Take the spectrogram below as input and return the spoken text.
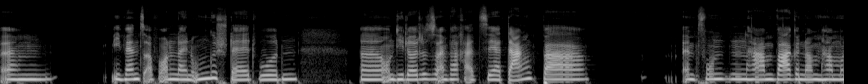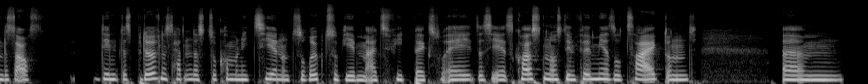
ähm, Events auf online umgestellt wurden. Äh, und die Leute es einfach als sehr dankbar empfunden haben, wahrgenommen haben und es auch den, das Bedürfnis hatten, das zu kommunizieren und zurückzugeben als Feedback. So, ey, dass ihr jetzt kostenlos den Film hier so zeigt und ähm,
